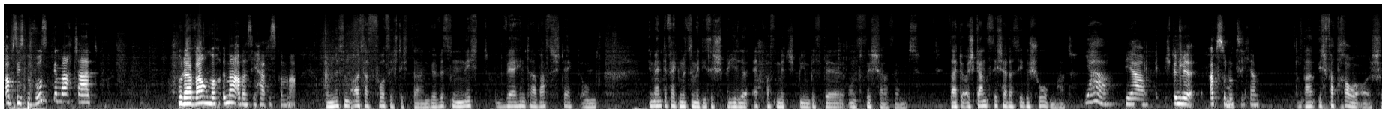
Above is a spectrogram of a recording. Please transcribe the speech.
ob sie es bewusst gemacht hat oder warum auch immer, aber sie hat es gemacht. Wir müssen äußerst vorsichtig sein. Wir wissen nicht, wer hinter was steckt. Und im Endeffekt müssen wir diese Spiele etwas mitspielen, bis wir uns sicher sind. Seid ihr euch ganz sicher, dass sie geschoben hat? Ja. Ja, ich bin mir absolut Gut. sicher. Ich vertraue euch.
